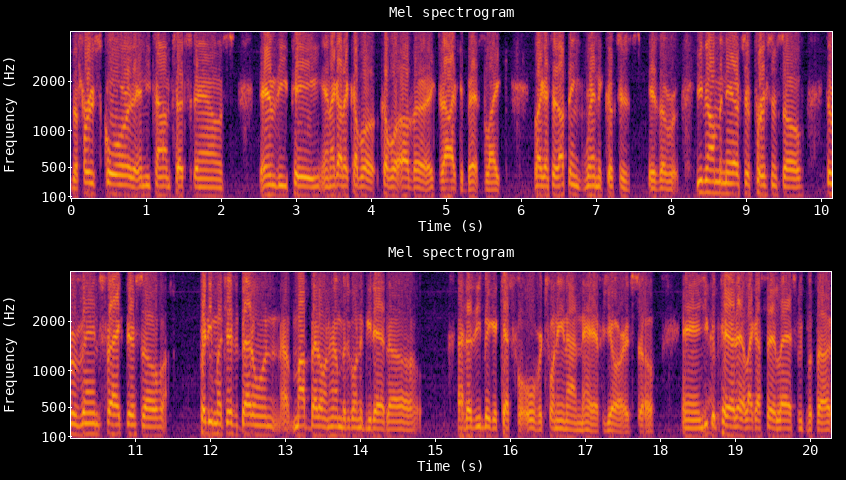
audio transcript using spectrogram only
the first score, the anytime touchdowns, the MVP, and I got a couple couple other exotic bets like like I said, I think Brandin Cooks is is a you know I'm a narrative person, so the revenge factor. So pretty much his bet on uh, my bet on him is going to be that uh does he make a catch for over 29 and a half yards? So, and you compare that, like I said last week, with uh,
